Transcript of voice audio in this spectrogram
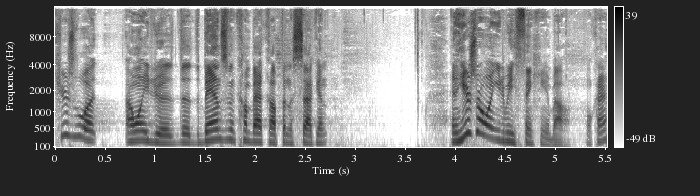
here's what I want you to do. The, the band's going to come back up in a second. And here's what I want you to be thinking about, okay?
